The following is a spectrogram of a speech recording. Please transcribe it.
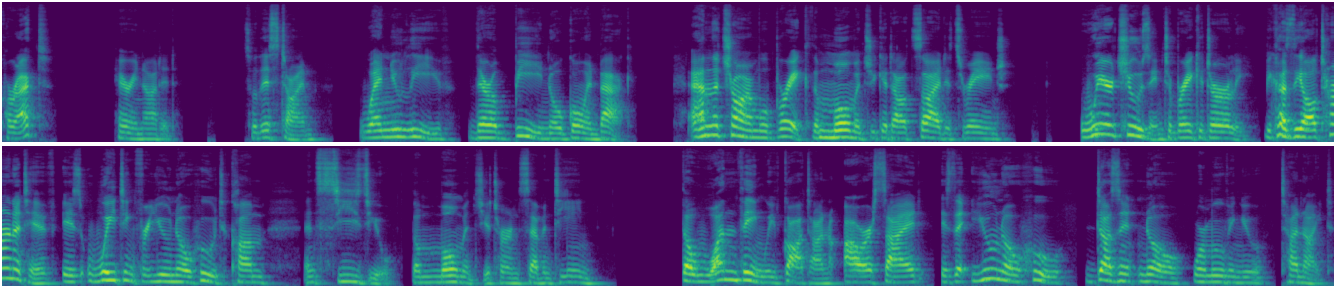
Correct? Harry nodded. So this time, when you leave, there'll be no going back. And the charm will break the moment you get outside its range. We're choosing to break it early because the alternative is waiting for you know who to come and seize you the moment you turn 17. The one thing we've got on our side is that you know who doesn't know we're moving you tonight.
